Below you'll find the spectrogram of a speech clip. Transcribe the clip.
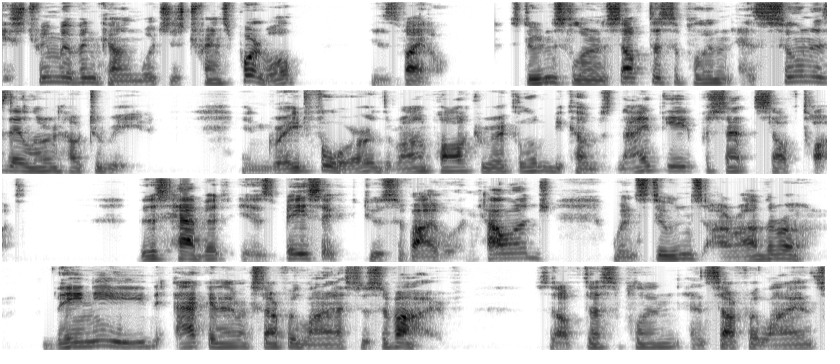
a stream of income which is transportable is vital. Students learn self-discipline as soon as they learn how to read. In grade 4, the Ron Paul curriculum becomes 98% self-taught. This habit is basic to survival in college when students are on their own. They need academic self-reliance to survive. Self-discipline and self-reliance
